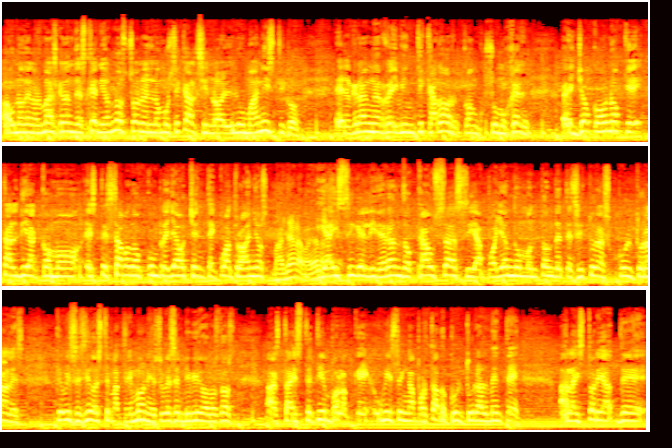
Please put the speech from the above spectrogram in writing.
a uno de los más grandes genios, no solo en lo musical, sino en lo humanístico, el gran reivindicador con su mujer eh, Yoko Ono, que tal día como este sábado cumple ya 84 años. Mañana, mañana. Y ahí sigue liderando causas y apoyando un montón de tesituras culturales. Que hubiese sido este matrimonio si hubiesen vivido los dos hasta este tiempo, lo que hubiesen aportado culturalmente a la historia de-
